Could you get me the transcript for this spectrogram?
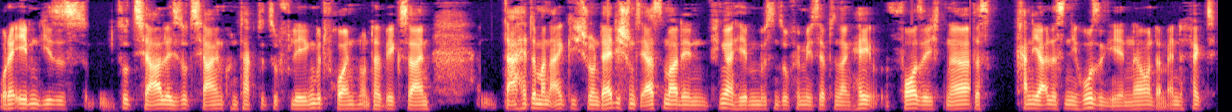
Oder eben dieses soziale, die sozialen Kontakte zu pflegen, mit Freunden unterwegs sein. Da hätte man eigentlich schon, da hätte ich schon das erste Mal den Finger heben müssen, so für mich selbst und sagen, hey, Vorsicht, ne, das kann ja alles in die Hose gehen, ne, und am Endeffekt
